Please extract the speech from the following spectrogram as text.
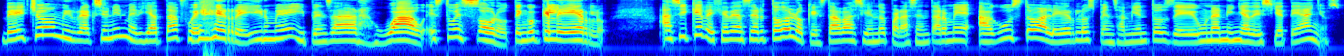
De hecho, mi reacción inmediata fue reírme y pensar, wow, esto es oro, tengo que leerlo. Así que dejé de hacer todo lo que estaba haciendo para sentarme a gusto a leer los pensamientos de una niña de 7 años.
